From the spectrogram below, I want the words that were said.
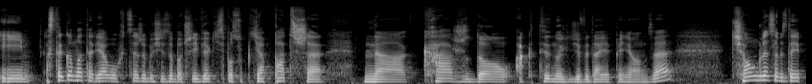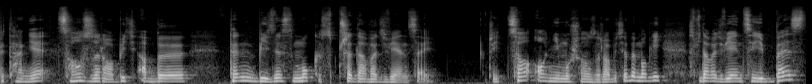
I z tego materiału chcę, żebyście zobaczyli, w jaki sposób ja patrzę na każdą aktywność, gdzie wydaję pieniądze. Ciągle sobie zadaję pytanie, co zrobić, aby ten biznes mógł sprzedawać więcej. Czyli co oni muszą zrobić, aby mogli sprzedawać więcej bez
